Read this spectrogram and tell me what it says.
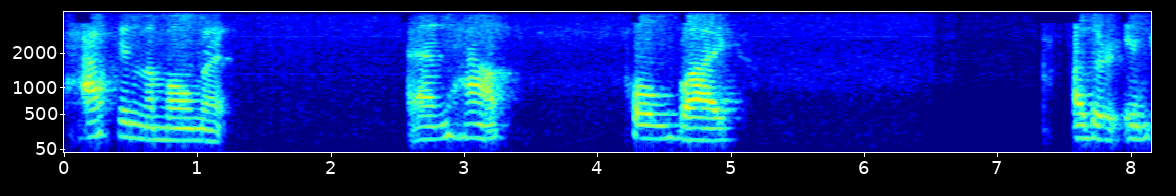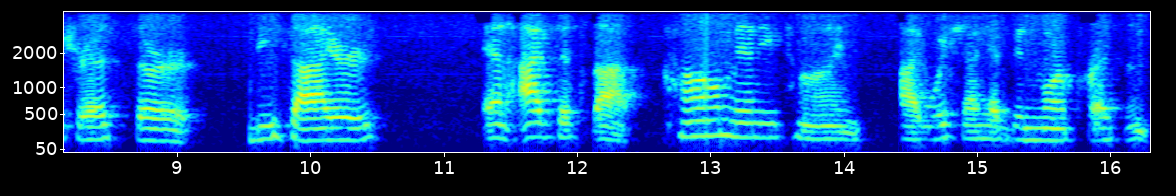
half in the moment and half pulled by other interests or desires. And I've just thought how many times I wish I had been more present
